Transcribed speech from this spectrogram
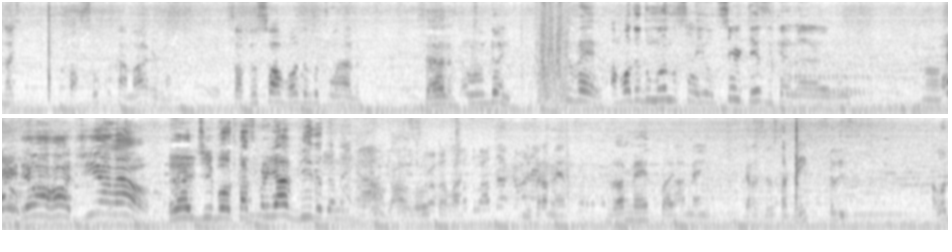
Nós passou com o Camaro, irmão. Só viu sua roda do outro lado. Sério? Ô, Dani, viu, velho? A roda do mano saiu. Certeza que era. Perdeu a rodinha, Léo? Perdi, boto. Quase perdi a vida também. Tá louco lá. Livramento. Livramento, pai. Amém. Graças a Deus, tá bem feliz. Falou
